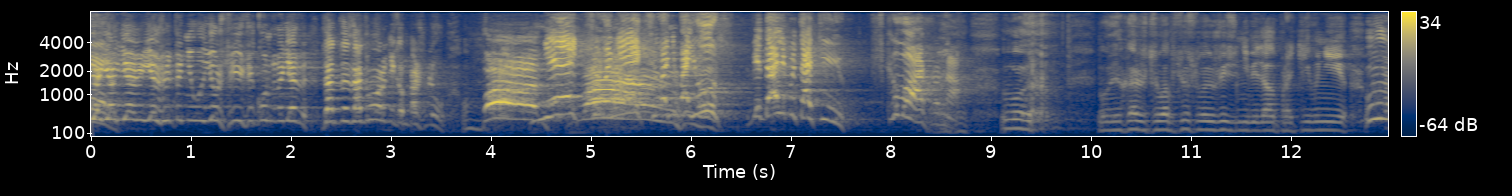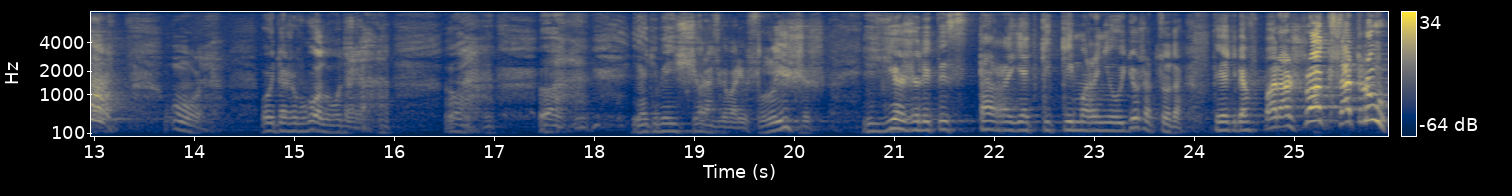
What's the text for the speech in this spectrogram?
я, я, очень! я, если ты не уйдешь сию секунду, то я за, за, дворником пошлю. Вон! Нечего, вон! нечего, не боюсь! Видали бы таких? Скважина! Ой, ой, я, кажется, во всю свою жизнь не видал противнее. Ой, ой, ой, даже в голову ударил. Ой. Я тебе еще раз говорю, слышишь? Ежели ты, старая кикимора, не уйдешь отсюда, то я тебя в порошок сотру.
